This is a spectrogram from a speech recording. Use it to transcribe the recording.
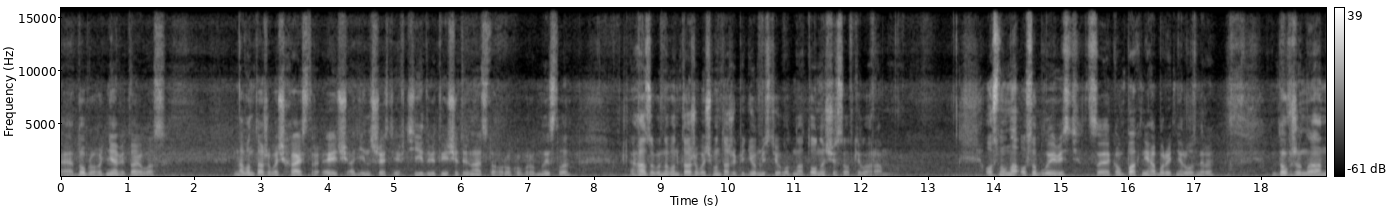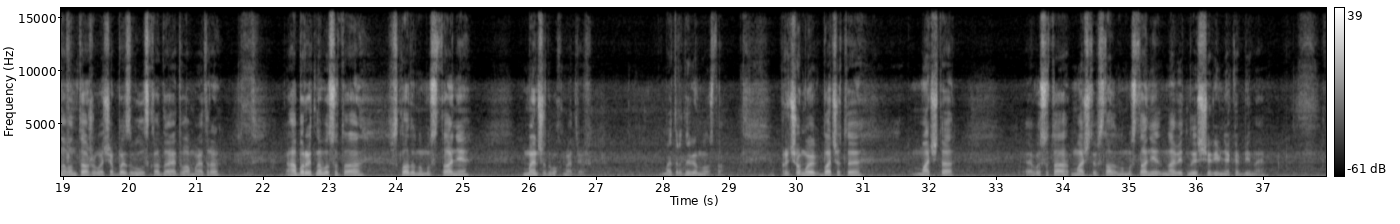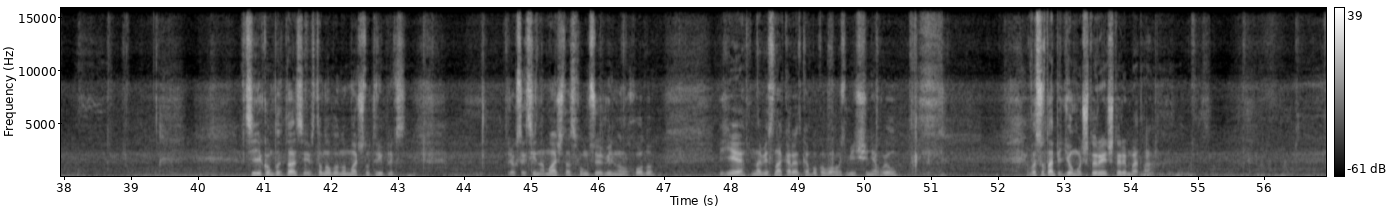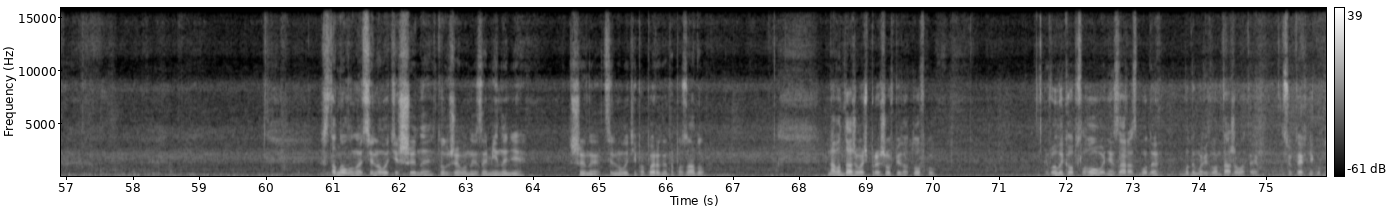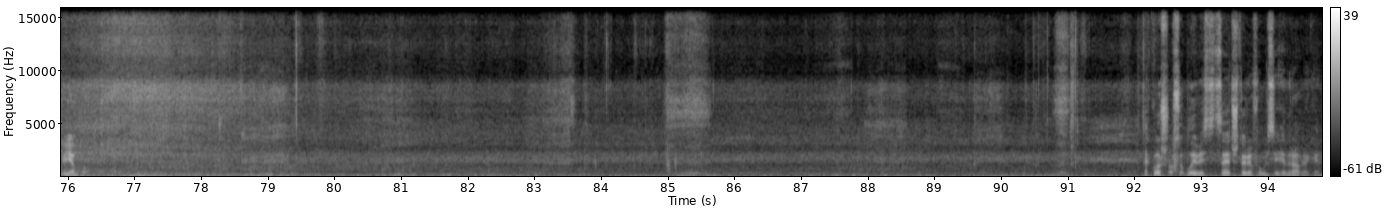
Е, Доброго дня, вітаю вас. Навантажувач Hyster H16 FT 2013 року виробництва. Газовий навантажувач вантажопідйомністю 1 тонна 600 кг. Основна особливість це компактні габаритні розміри. Довжина навантажувача без вил складає 2 метра. Габаритна висота в складеному стані менше 2 метрів. Метр 90. Причому, як бачите, мачта, е, висота мачти в складеному стані навіть нижче рівня кабіни. В цій комплектації встановлено мачту Triplex, трьохсекційна мачта з функцією вільного ходу. Є навісна каретка бокового зміщення вил. Висота підйому 4,4 метра. Встановлено цільнолиті шини, тут вже вони замінені. Шини цільнолиті попереду та позаду. Навантажувач пройшов підготовку. Велике обслуговування. Зараз буде, будемо відвантажувати цю техніку клієнту. Також особливість це 4 функції гідравліки.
